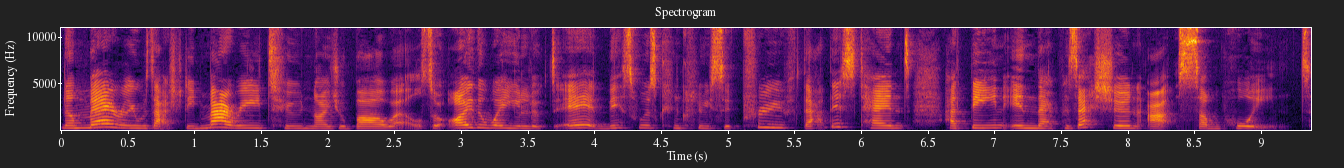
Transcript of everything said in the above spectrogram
Now, Mary was actually married to Nigel Barwell, so either way you looked at it, this was conclusive proof that this tent had been in their possession at some point.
